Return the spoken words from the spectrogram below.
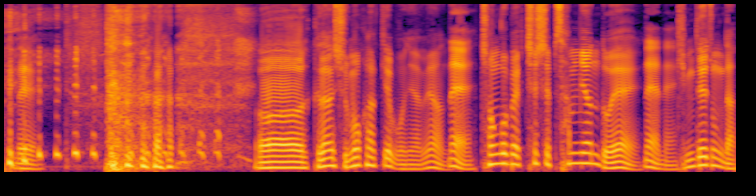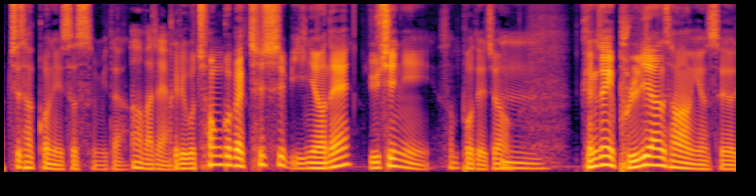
네. 어, 그 당시 주목할 게 뭐냐면 네. 1973년도에 네, 네. 김대중 납치 사건이 있었습니다. 아, 맞아요. 그리고 1972년에 유신이 선포되죠. 음, 굉장히 불리한 상황이었어요.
